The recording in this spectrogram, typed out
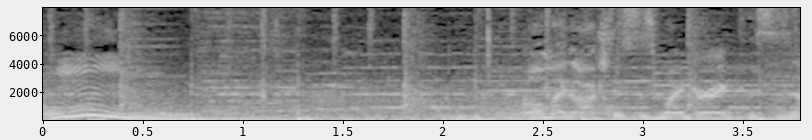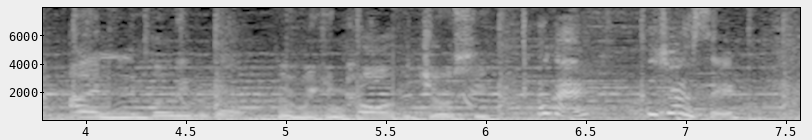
Mmm. Oh my gosh, this is my drink. This is unbelievable. We can call it the Josie. Okay, the Josie.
